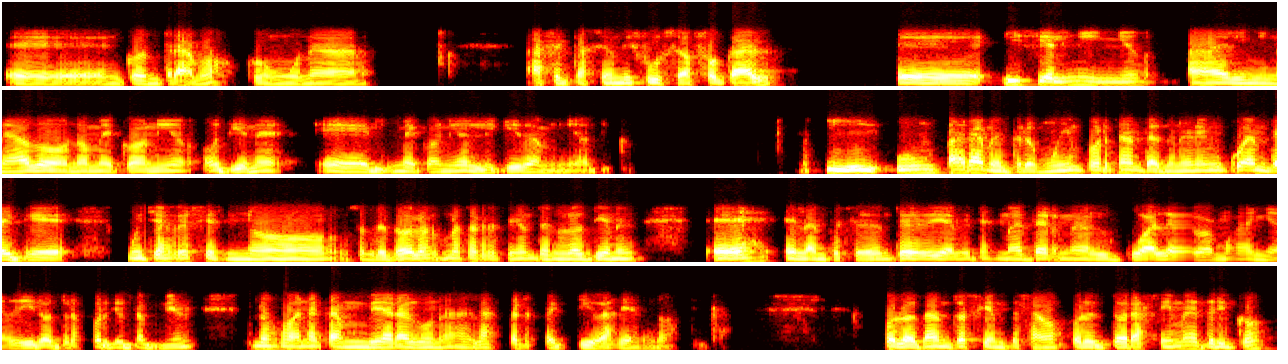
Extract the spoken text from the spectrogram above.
eh, encontramos con una afectación difusa focal eh, y si el niño ha eliminado o no meconio o tiene el meconio en líquido amniótico. Y un parámetro muy importante a tener en cuenta que muchas veces no, sobre todo los, nuestros residentes no lo tienen, es el antecedente de diabetes materna al cual le vamos a añadir otros porque también nos van a cambiar algunas de las perspectivas diagnósticas. Por lo tanto, si empezamos por el tórax simétrico,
